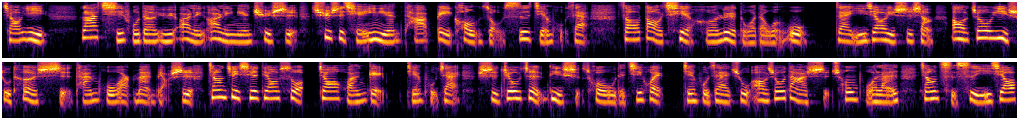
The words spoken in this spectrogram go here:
交交易。拉奇福德于二零二零年去世，去世前一年，他被控走私柬埔寨遭盗窃和掠夺的文物。在移交仪式上，澳洲艺术特使谭普尔曼表示，将这些雕塑交还给柬埔寨是纠正历史错误的机会。柬埔寨驻澳洲大使冲伯兰将此次移交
